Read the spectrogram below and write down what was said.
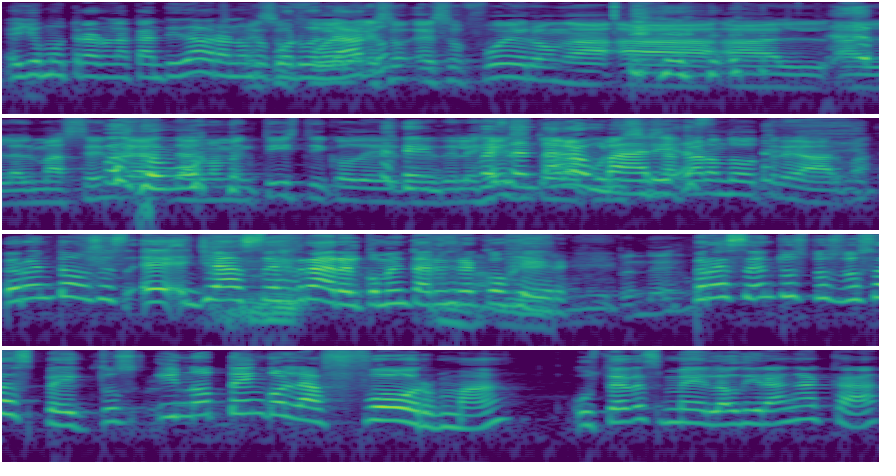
Ellos mostraron la cantidad, ahora no recuerdo el dato. Eso, eso fueron al, almacén de, armamentístico del ejército, de la policía sacaron dos o tres armas. Pero entonces, eh, ya cerrar el comentario y recoger. presento estos dos aspectos y no tengo la forma ustedes me lo dirán acá,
